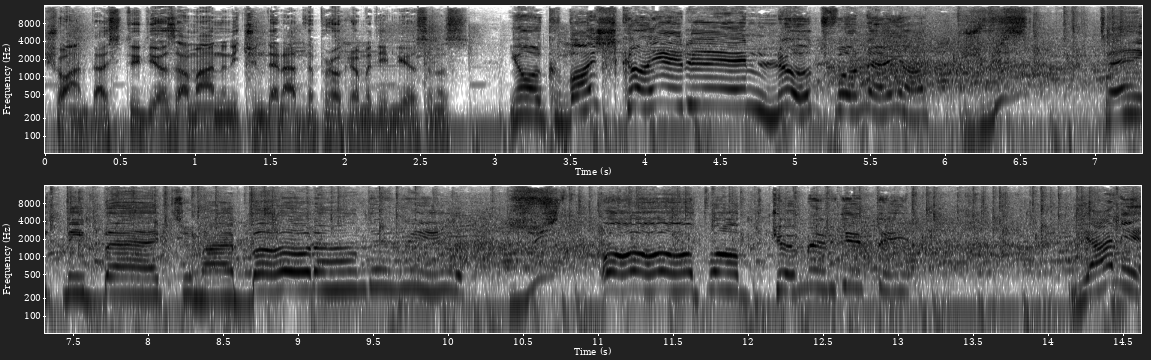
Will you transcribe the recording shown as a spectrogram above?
Şu anda Stüdyo Zamanın içinden adlı programı dinliyorsunuz. Yok başka yerin lütfuna ya. Just take me back to my boat on the river. Hop hop kömür gibi. Yani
